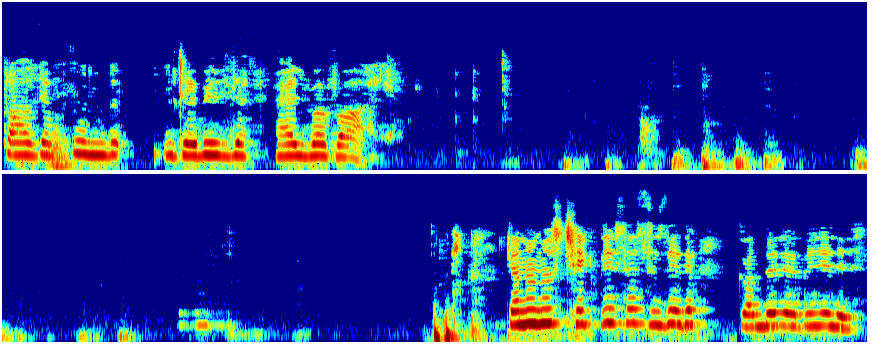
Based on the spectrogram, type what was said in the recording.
Taze fındık cebizli helva var. Canınız çektiyse size de gönderebiliriz.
